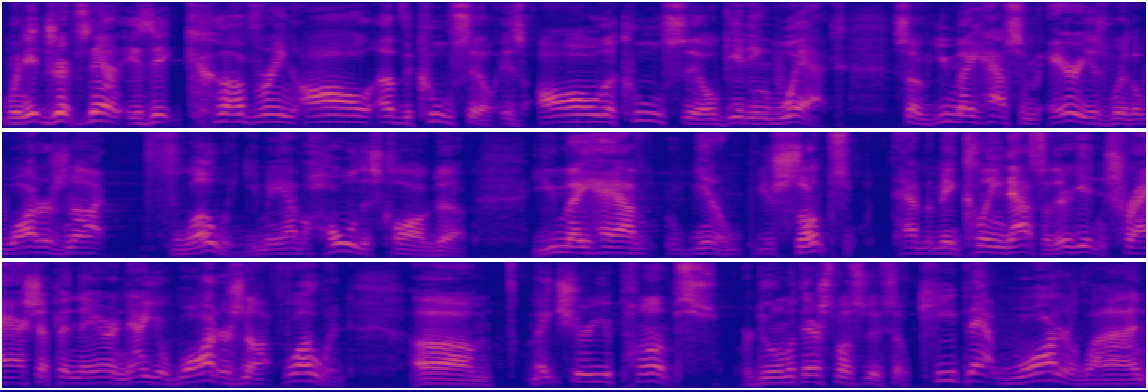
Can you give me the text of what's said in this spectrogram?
when it drips down, is it covering all of the cool cell? Is all the cool cell getting wet? So you may have some areas where the water's not flowing. You may have a hole that's clogged up. You may have, you know, your sumps haven't been cleaned out, so they're getting trash up in there, and now your water's not flowing. Um, make sure your pumps are doing what they're supposed to do. So keep that water line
